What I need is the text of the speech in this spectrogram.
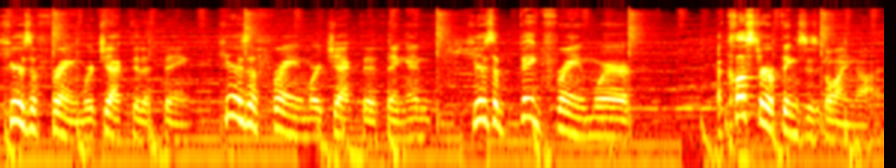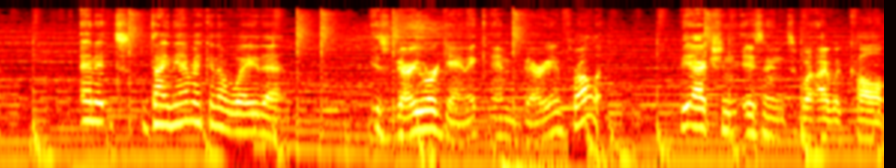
here's a frame where Jack did a thing, here's a frame where Jack did a thing, and here's a big frame where a cluster of things is going on. And it's dynamic in a way that is very organic and very enthralling. The action isn't what I would call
